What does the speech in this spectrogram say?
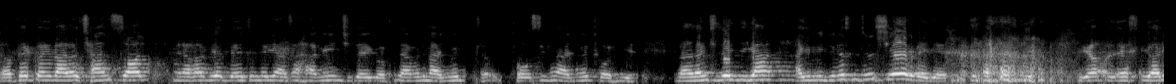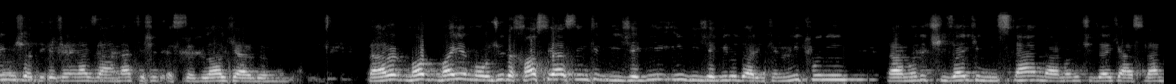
یا فکر کنید برای چند سال این نفر بیاد بهتون بگه اصلا همه این چیزایی گفته در مورد مجموعه توصیف مجموعه توهیه بعدا این چیزای دیگه اگه می‌دونست می‌تونه شعر بگه. یا اختیاری می‌شد دیگه چون اینقدر زحمت کشید استدلال کرد و ما ما یه موجود خاصی هستیم که ویژگی این ویژگی رو داریم که می‌تونیم در مورد چیزایی که نیستن در مورد چیزایی که اصلا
